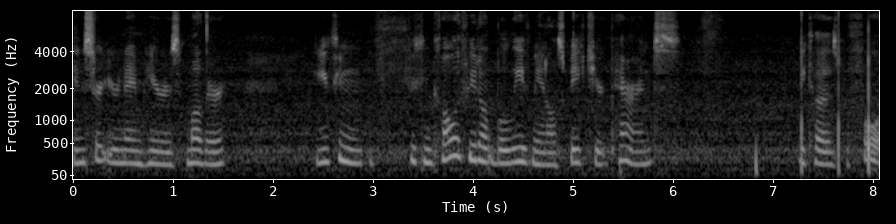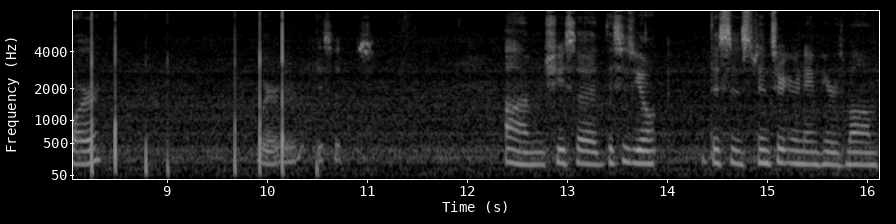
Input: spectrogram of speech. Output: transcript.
insert your name here is mother. You can you can call if you don't believe me and I'll speak to your parents. Because before where is it? Um, she said, "This is your, this is insert your name here is mom.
